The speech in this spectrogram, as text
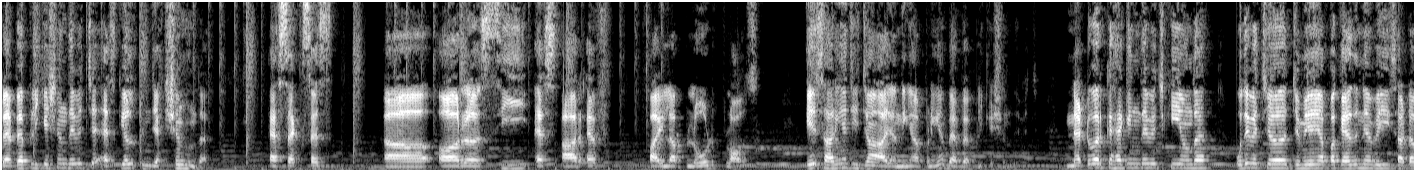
ਵੈਬ ਐਪਲੀਕੇਸ਼ਨ ਦੇ ਵਿੱਚ SQL ਇੰਜੈਕਸ਼ਨ ਹੁੰਦਾ। ਹੈ SXS ਔਰ CSRF ਫਾਈਲ ਅਪਲੋਡ ਫਲॉज ਇਹ ਸਾਰੀਆਂ ਚੀਜ਼ਾਂ ਆ ਜਾਂਦੀਆਂ ਆਪਣੀਆਂ ਵੈਬ ਐਪਲੀਕੇਸ਼ਨ ਦੇ ਵਿੱਚ। ਨੈਟਵਰਕ ਹੈਕਿੰਗ ਦੇ ਵਿੱਚ ਕੀ ਆਉਂਦਾ ਉਹਦੇ ਵਿੱਚ ਜਿਵੇਂ ਆਪਾਂ ਕਹਿ ਦਿੰਦੇ ਆ ਵੀ ਸਾਡਾ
